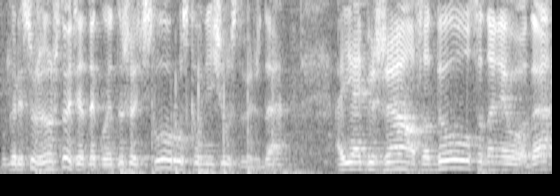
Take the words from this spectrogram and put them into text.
говорит, слушай, ну что это такое, ты что, число русского не чувствуешь, да? а я обижался, дулся на него, да?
